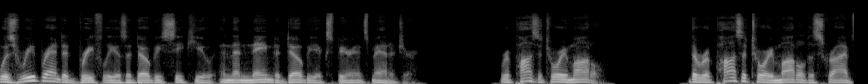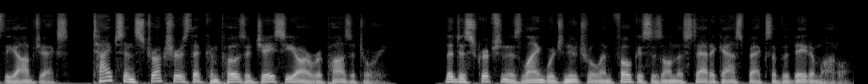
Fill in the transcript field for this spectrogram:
was rebranded briefly as Adobe CQ and then named Adobe Experience Manager. Repository Model The repository model describes the objects, types, and structures that compose a JCR repository. The description is language neutral and focuses on the static aspects of the data model.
